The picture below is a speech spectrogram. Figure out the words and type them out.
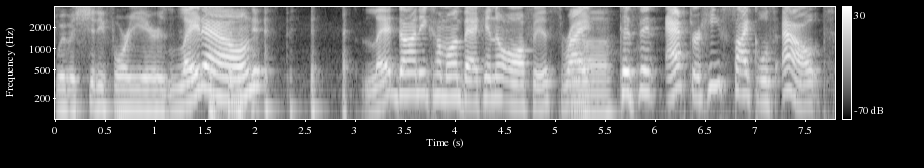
with a shitty four years. lay down, let Donnie come on back into office, right? Uh-huh. Because then after he cycles out.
